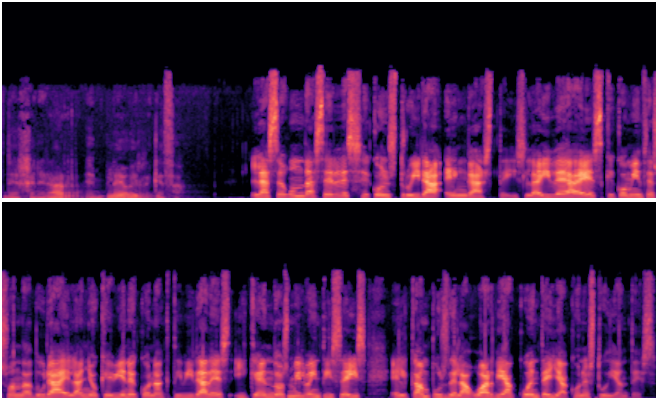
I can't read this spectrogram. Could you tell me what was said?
de generar empleo y riqueza. La segunda sede se construirá en Gasteiz. La idea es que comience su andadura el año que viene con actividades y que en 2026 el campus de La Guardia cuente ya con estudiantes.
